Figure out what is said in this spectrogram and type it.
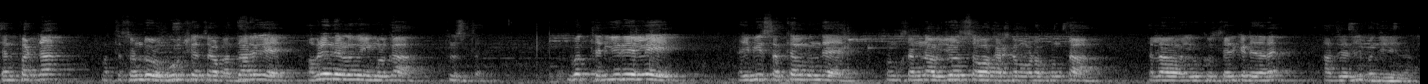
ಚನ್ನಪಟ್ಟಣ ಮತ್ತು ಸಂಡೂರು ಮೂರು ಕ್ಷೇತ್ರಗಳ ಮತದಾರರಿಗೆ ಅಭಿನಂದನೆಗಳನ್ನು ಈ ಮೂಲಕ ತಿಳಿಸ್ತಾರೆ ಇವತ್ತು ಚನ್ನಗಿರಿಯಲ್ಲಿ ಐ ಬಿ ಸರ್ಕಲ್ ಮುಂದೆ ಒಂದು ಸಣ್ಣ ವಿಜಯೋತ್ಸವ ಕಾರ್ಯಕ್ರಮ ಮಾಡೋಕ್ಕಂತ ಎಲ್ಲ ಯುವಕರು ಸೇರಿಕೊಂಡಿದ್ದಾರೆ. ಅದರಲ್ಲಿ ಬಂದಿದ್ದೀನಿ ನಾನು.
